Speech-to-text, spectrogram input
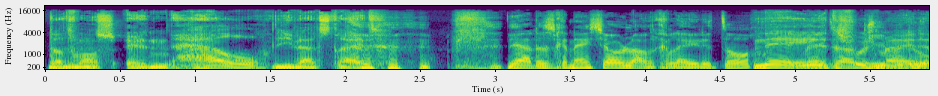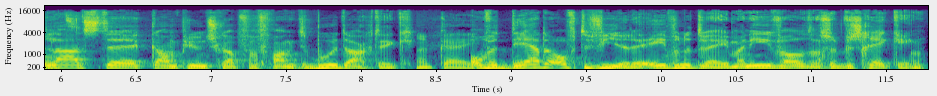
Dat Mhm. was een hel, die wedstrijd. Ja, dat is geen eens zo lang geleden, toch? Nee, dat is volgens mij de laatste kampioenschap van Frank de Boer, dacht ik. Oké. Of het derde of de vierde, een van de twee. Maar in ieder geval, het was een verschrikking.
